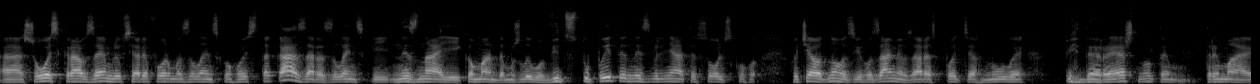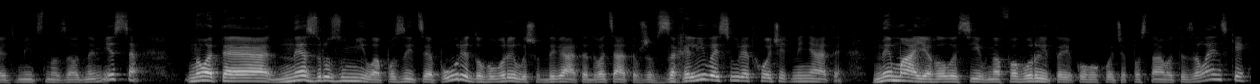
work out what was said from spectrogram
е, що ось крав землю, вся реформа Зеленського ось така. Зараз Зеленський не знає і команда можливо відступити, не звільняти Сольського. Хоча одного з його замів зараз потягнули під арешт, ну тим тримають міцно за одне місце. Ну, от е, незрозуміла позиція по уряду. Говорили, що 9-20 вже взагалі весь уряд хочуть міняти. Немає голосів на фаворита, якого хоче поставити Зеленський.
